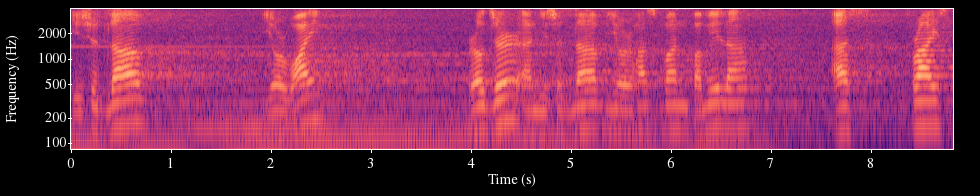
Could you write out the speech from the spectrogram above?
You should love your wife, Roger, and you should love your husband, Pamela, as Christ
